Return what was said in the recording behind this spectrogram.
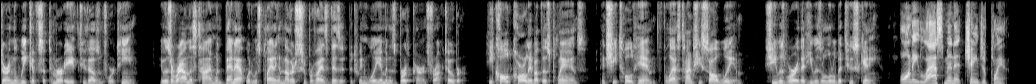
during the week of September 8, 2014. It was around this time when Ben Atwood was planning another supervised visit between William and his birth parents for October. He called Carly about those plans, and she told him that the last time she saw William, She was worried that he was a little bit too skinny. On a last minute change of plans,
